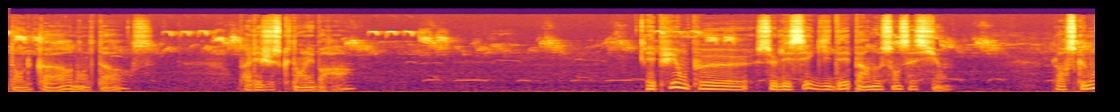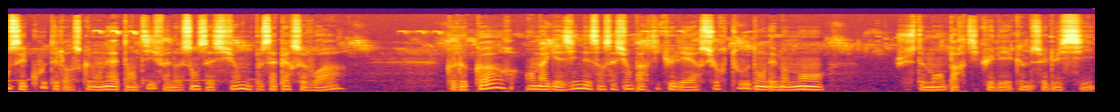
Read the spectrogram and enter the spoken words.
dans le corps, dans le torse. On peut aller jusque dans les bras. Et puis on peut se laisser guider par nos sensations. Lorsque l'on s'écoute et lorsque l'on est attentif à nos sensations, on peut s'apercevoir que le corps emmagasine des sensations particulières, surtout dans des moments justement particulier comme celui-ci.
